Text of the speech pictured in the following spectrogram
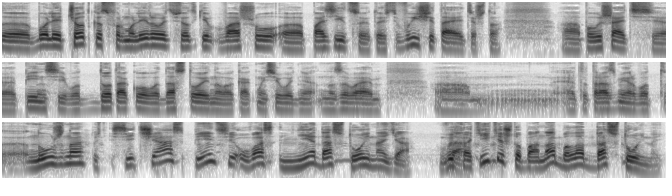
э, более четко сформулировать все-таки вашу э, позицию, то есть вы считаете, что э, повышать э, пенсии вот до такого достойного, как мы сегодня называем этот размер, вот э, нужно? То есть сейчас пенсия у вас недостойная. Вы Да. хотите, чтобы она была достойной?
